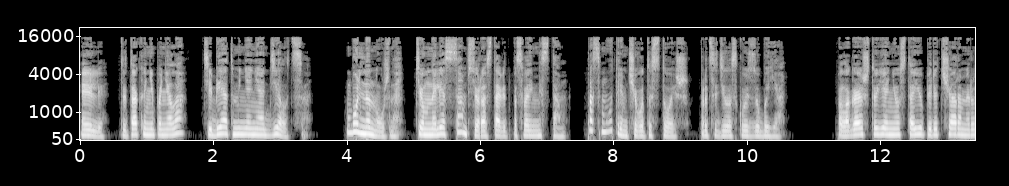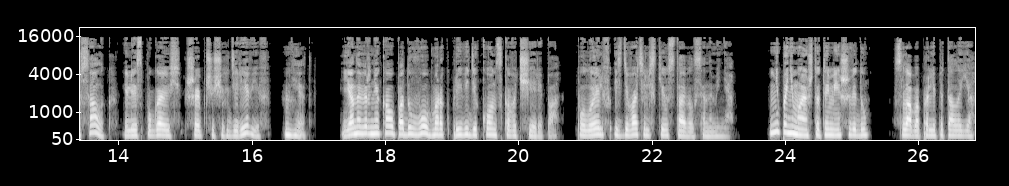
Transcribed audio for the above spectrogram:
«Элли, ты так и не поняла? Тебе от меня не отделаться. Больно нужно. Темный лес сам все расставит по своим местам. Посмотрим, чего ты стоишь», — процедила сквозь зубы я. «Полагаю, что я не устаю перед чарами русалок или испугаюсь шепчущих деревьев? Нет. Я наверняка упаду в обморок при виде конского черепа». Полуэльф издевательски уставился на меня. «Не понимаю, что ты имеешь в виду», — слабо пролепетала я.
